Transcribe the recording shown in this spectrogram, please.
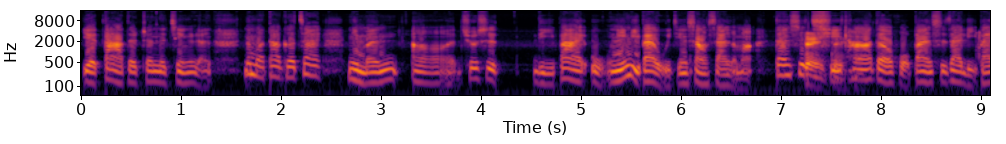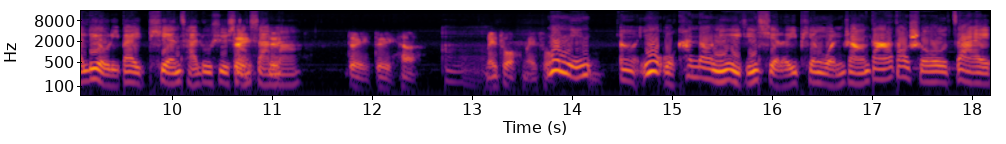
也大的真的惊人。那么大哥在你们呃，就是礼拜五，您礼拜五已经上山了嘛？但是其他的伙伴是在礼拜六、礼拜天才陆续上山吗？对对哈。哦，没错没错。那您，嗯，因为我看到您已经写了一篇文章，大家到时候在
